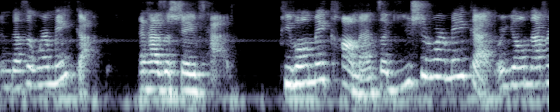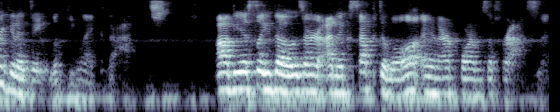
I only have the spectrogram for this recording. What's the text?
and doesn't wear makeup and has a shaved head. People make comments like, you should wear makeup or you'll never get a date looking like that. Obviously, those are unacceptable and are forms of harassment.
